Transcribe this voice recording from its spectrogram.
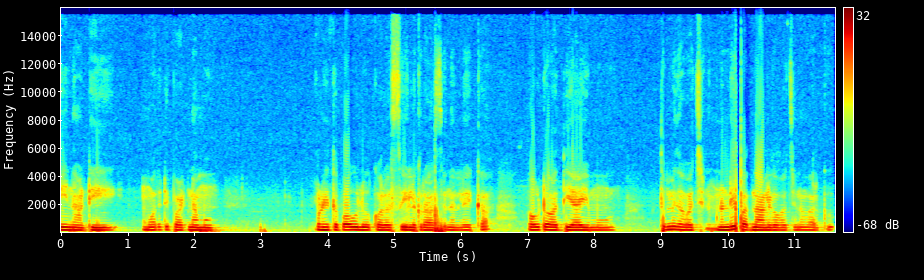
ఈనాటి మొదటి పట్టణము. పునీత పౌలు కొలసీలకు రాసిన లేఖ ఒకటో అధ్యాయము తొమ్మిదవ వచనం నుండి పద్నాలుగవ వచనం వరకు.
